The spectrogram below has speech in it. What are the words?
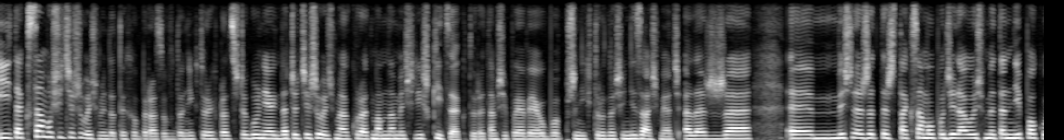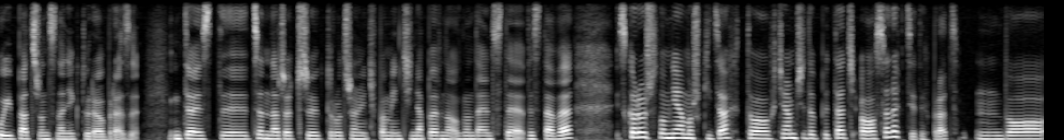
I tak samo się cieszyłyśmy do tych obrazów, do niektórych prac, szczególnie, znaczy cieszyłyśmy, akurat mam na myśli szkice, które tam się pojawiają, bo przy nich trudno się nie zaśmiać, ale że myślę, że też tak samo podzielałyśmy ten niepokój, patrząc na niektóre obrazy. I to jest e, cenna rzecz, którą trzeba mieć w pamięci na pewno, oglądając tę wystawę. Skoro już wspomniałam o szkicach, to chciałam cię dopytać o selekcję tych prac, bo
